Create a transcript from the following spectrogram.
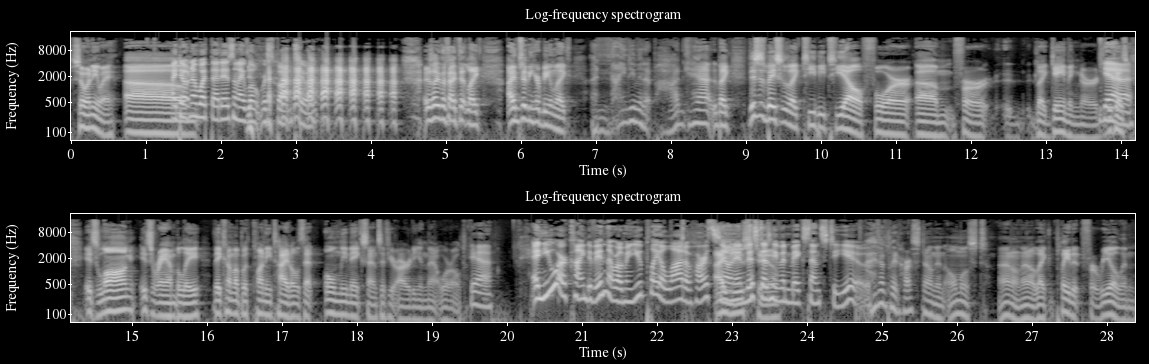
So anyway, um, I don't know what that is, and I won't respond to it. I just like the fact that like I'm sitting here being like a 90 minute podcast. Like this is basically like TBTL for um for like gaming nerds Yeah. because it's long, it's rambly. They come up with plenty titles that only make sense if you're already in that world. Yeah. And you are kind of in that world. I mean, you play a lot of Hearthstone, and this to. doesn't even make sense to you. I haven't played Hearthstone in almost I don't know, like played it for real and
